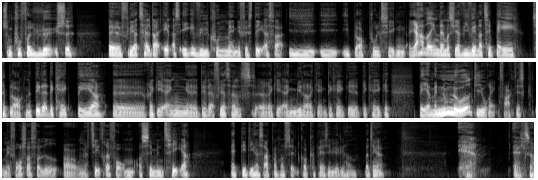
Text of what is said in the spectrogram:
som kunne forløse øh, flertal, der ellers ikke ville kunne manifestere sig i, i, i blokpolitikken. Og jeg har været en af dem, der siger, at vi vender tilbage til blokkene. Det der, det kan ikke bære øh, regeringen, øh, det der flertalsregering, midterregering, det kan, ikke, det kan ikke bære. Men nu nåede de jo rent faktisk med forsvarsforledet og universitetsreformen at cementere, at det, de har sagt om sig selv, godt kan passe i virkeligheden. Hvad tænker du? Ja. ja, altså,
